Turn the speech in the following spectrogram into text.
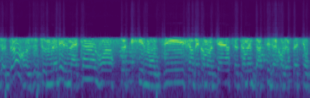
J'adore, je peux me lever le matin, voir ce qu'ils m'ont dit, faire des commentaires, c'est quand même partie de la conversation.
